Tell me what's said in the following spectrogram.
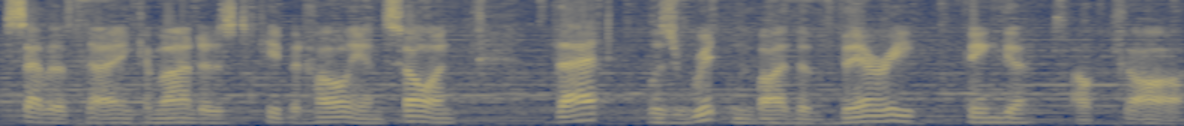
Sabbath day and commanded us to keep it holy and so on. That was written by the very finger of God.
